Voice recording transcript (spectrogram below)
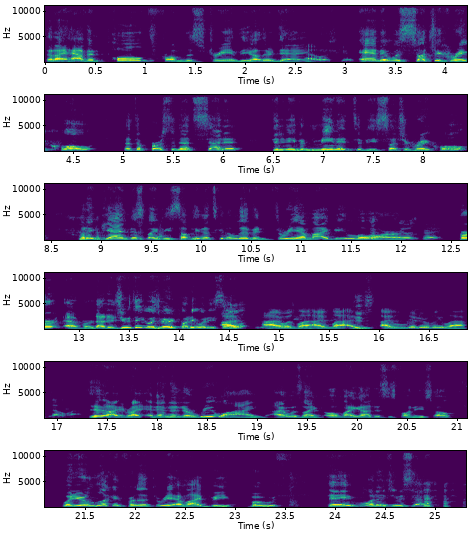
that I haven't pulled from the stream the other day, that was good. and it was such a great quote that the person that said it didn't even mean it to be such a great quote. But again, this might be something that's going to live in 3MIB It lore was great. forever. Now, did you think it was very funny when he said I. I was like, I, la- I, I literally laughed out loud. Right, right. And then in the rewind, I was like, oh my God, this is funny. So when you're looking for the 3MIB booth, Dave, what did you say?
